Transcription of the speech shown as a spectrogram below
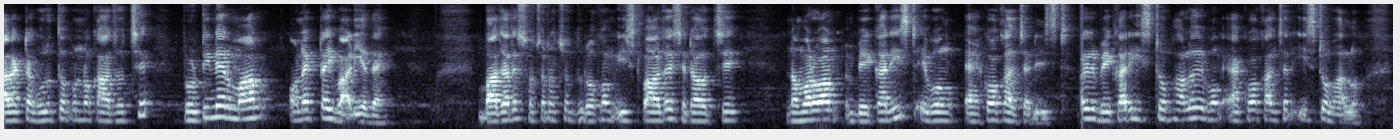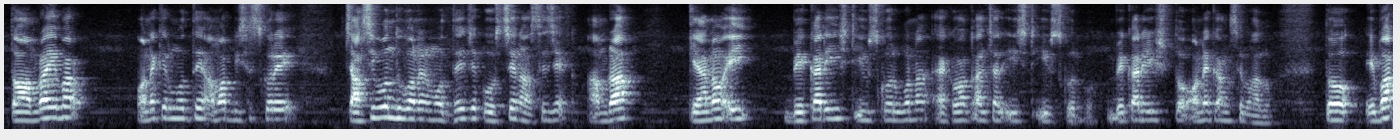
আর একটা গুরুত্বপূর্ণ কাজ হচ্ছে প্রোটিনের মান অনেকটাই বাড়িয়ে দেয়। বাজারে সচরাচর দুরকম ইস্ট পাওয়া যায়, সেটা হচ্ছে নাম্বার ওয়ান বেকার ইস্ট এবং অ্যাকোয়াকালচার ইস্ট। বেকারি ইস্টও ভালো এবং অ্যাকোয়াকালচার ইস্টও ভালো। তো আমরা এবার অনেকের মধ্যে আমার বিশেষ করে চাষি বন্ধুগণের মধ্যে যে কোশ্চেন আসে যে আমরা কেন এই বেকারি ইস্ট ইউজ করব না অ্যাকোয়াকালচার ইস্ট ইউজ করব? বেকারি ইস্ট তো অনেকাংশে ভালো। তো এবার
